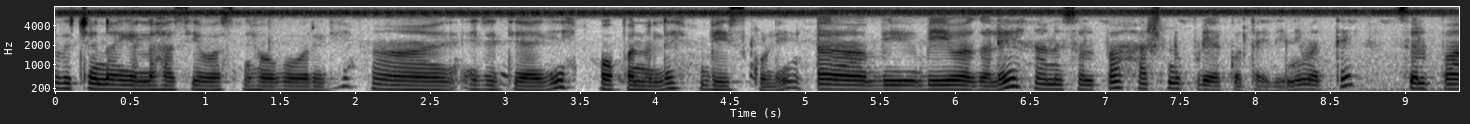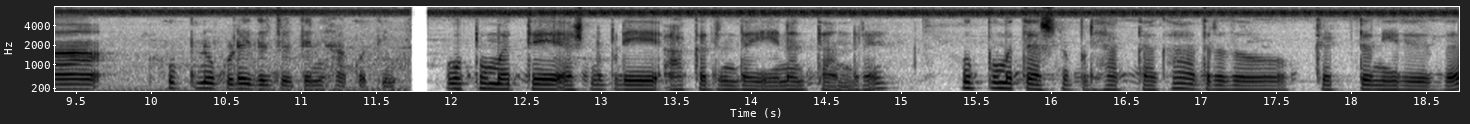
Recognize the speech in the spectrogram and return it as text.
ಅದು ಚೆನ್ನಾಗೆಲ್ಲ ಹಸಿ ವಾಸನೆ ಹೋಗುವವರೆಗೆ ಈ ರೀತಿಯಾಗಿ ಓಪನಲ್ಲಿ ಬೇಯಿಸ್ಕೊಳ್ಳಿ. ಬೇಯುವಾಗಲೇ ನಾನು ಸ್ವಲ್ಪ ಅರಿಶಿನ ಪುಡಿ ಹಾಕೋತಾ ಇದ್ದೀನಿ. ಮತ್ತು ಸ್ವಲ್ಪ ಉಪ್ಪನ್ನು ಕೂಡ ಇದ್ರ ಜೊತೆನೇ ಹಾಕೋತೀನಿ ಉಪ್ಪು ಮತ್ತು ಅರ್ಶಿನ ಪುಡಿ ಹಾಕೋದ್ರಿಂದ ಏನಂತ ಅಂದರೆ ಉಪ್ಪು ಮತ್ತು ಅರಿಶಿನ ಪುಡಿ ಹಾಕಿದಾಗ ಅದರದ್ದು ಕೆಟ್ಟ ನೀರಿದ್ದು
